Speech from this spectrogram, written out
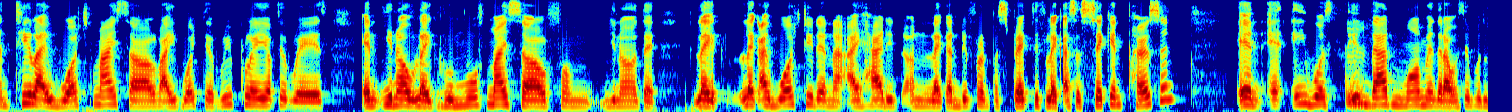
until I watched myself. I watched the replay of the race and you know, like removed myself from, you know, the like like I watched it and I had it on like a different perspective, like as a second person and, it was mm. in that moment that I was able to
